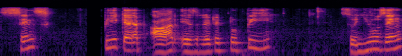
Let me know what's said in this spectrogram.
since p cap r is related to p so using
